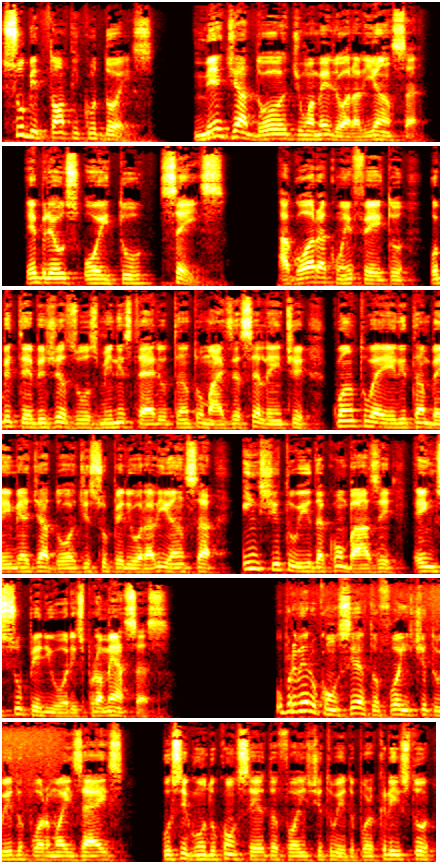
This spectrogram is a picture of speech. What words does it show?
Subtópico 2 Mediador de uma melhor aliança. Hebreus 8, 6 Agora, com efeito, obteve Jesus ministério tanto mais excelente, quanto é ele também mediador de superior aliança, instituída com base em superiores promessas. O primeiro concerto foi instituído por Moisés, o segundo concerto foi instituído por Cristo,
